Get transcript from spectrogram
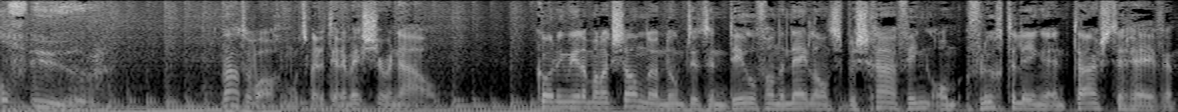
12 uur. Waterwalgemoed met het NWS Journaal. Koning Willem-Alexander noemt het een deel van de Nederlandse beschaving... om vluchtelingen een thuis te geven.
